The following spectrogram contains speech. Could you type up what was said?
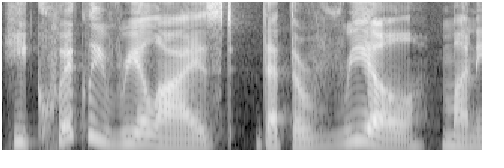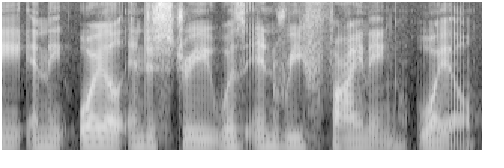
He quickly realized that the real money in the oil industry was in refining oil.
